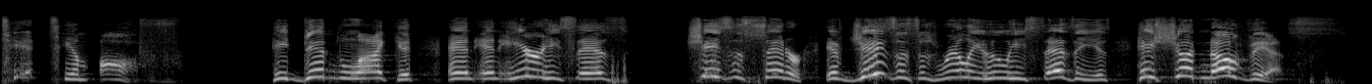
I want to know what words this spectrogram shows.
ticked him off. He didn't like it. And, and here he says, she's a sinner. If Jesus is really who he says he is, he should know this.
